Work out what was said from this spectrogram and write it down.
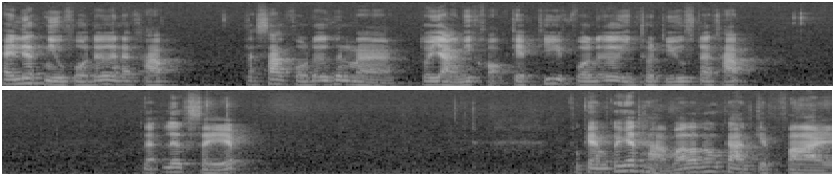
ให้เลือก new folder นะครับ และสร้างโฟลเดอร์ขึ้นมา ตัวอย่างนี้ขอเก็บที่โฟลเดอร์ introduce นะครับ และเลือก save โปรแกรมก็จะถามว่าเราต้องการเก็บไฟล์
